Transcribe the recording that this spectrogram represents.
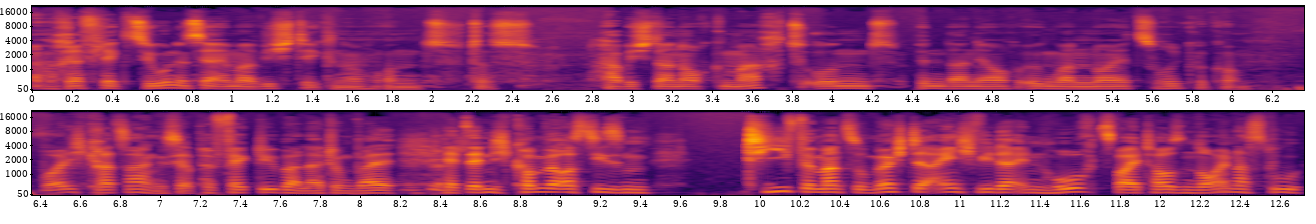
Reflexion ist ja immer wichtig ne? und das habe ich dann auch gemacht und bin dann ja auch irgendwann neu zurückgekommen. Wollte ich gerade sagen, ist ja perfekte Überleitung, weil letztendlich kommen wir aus diesem tief, wenn man so möchte, eigentlich wieder in Hoch. 2009 hast du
